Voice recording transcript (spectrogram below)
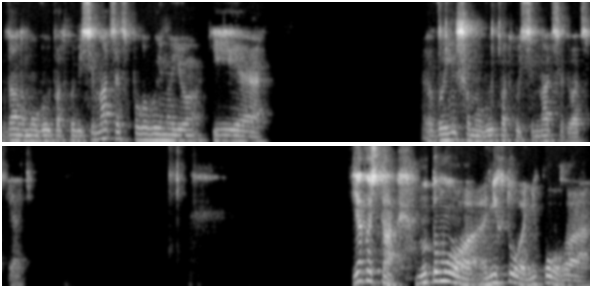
в даному випадку 18,5 і е, в іншому випадку 17,25. Якось так. Ну тому ніхто нікого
